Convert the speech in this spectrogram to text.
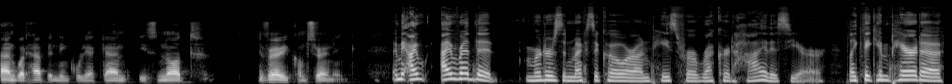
and what happened in Culiacan is not very concerning. I mean, I I read that murders in Mexico are on pace for a record high this year. Like they compare to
